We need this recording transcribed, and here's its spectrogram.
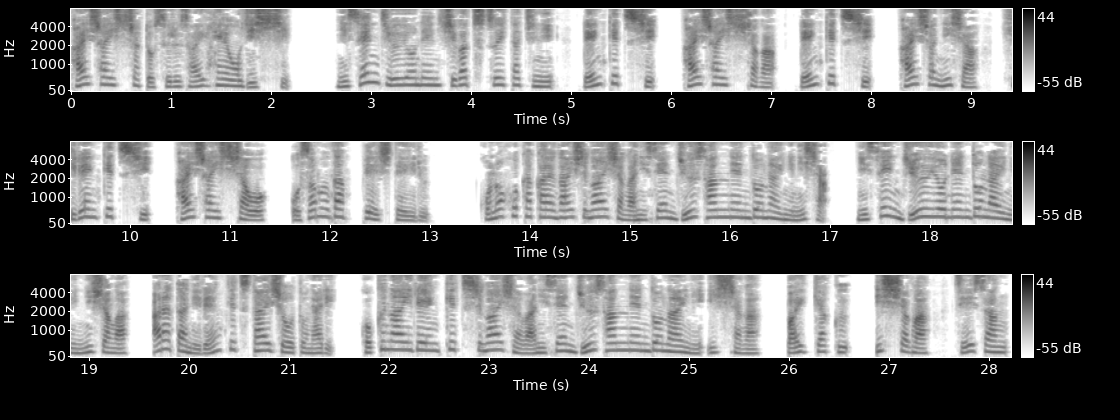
会社1社とする再編を実施。2014年4月1日に、連結子、会社1社が、連結子、会社2社、非連結し、会社1社を、おさむ合併している。この他海外子会社が2013年度内に2社、2014年度内に2社が新たに連結対象となり、国内連結子会社は2013年度内に1社が売却、1社が生産、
